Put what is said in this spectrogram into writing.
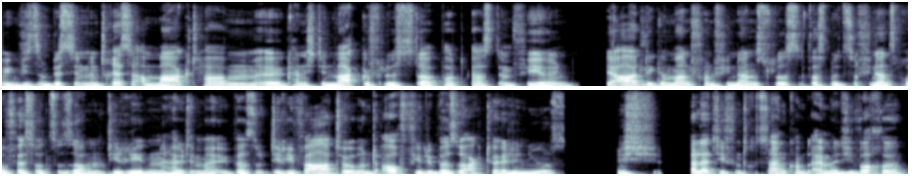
irgendwie so ein bisschen Interesse am Markt haben, äh, kann ich den Marktgeflüster-Podcast empfehlen. Der adlige Mann von Finanzfluss das mit so Finanzprofessor zusammen. Die reden halt immer über so Derivate und auch viel über so aktuelle News. Finde ich relativ interessant, kommt einmal die Woche.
